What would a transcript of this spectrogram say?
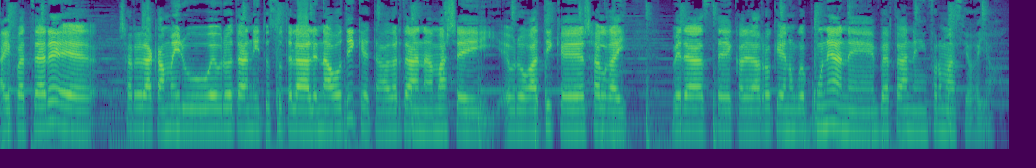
Aipatzeare sarrerak amairu eurotan dituzutela lehenagotik, eta bertan amasei eurogatik eh, salgai. Beraz, eh, kalera roken webgunean eh, bertan eh, informazio gehiago.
